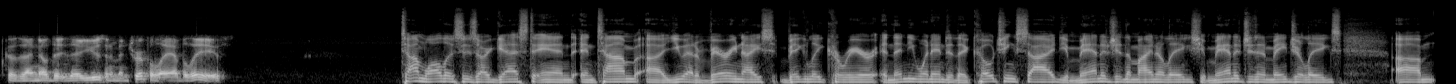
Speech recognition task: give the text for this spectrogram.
Because I know that they're using them in AAA, I believe. Tom Lawless is our guest, and and Tom, uh, you had a very nice big league career, and then you went into the coaching side. You managed in the minor leagues, you managed in the major leagues. Um,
